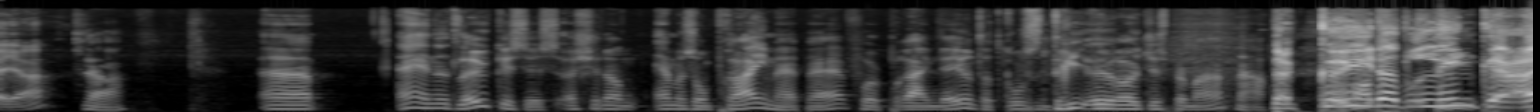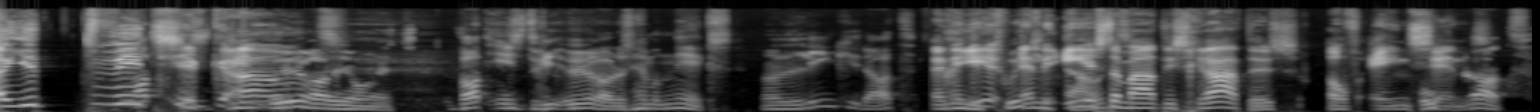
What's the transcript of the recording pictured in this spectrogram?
Eh, ja. Ja. Eh, en het leuke is dus, als je dan Amazon Prime hebt, hè, voor Prime Day, want dat kost 3 eurotjes per maand. Nou, Dan kun je dat drie- linken aan je wat is 3 Twitch-account. euro, jongens? Wat is 3 euro? Dat is helemaal niks. Dan link je dat En de, aan je en de Twitch-account. eerste maand is gratis. Of 1 Ook cent. dat.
